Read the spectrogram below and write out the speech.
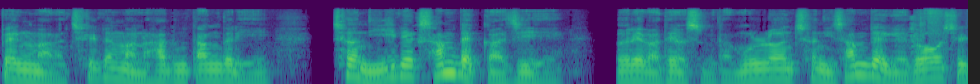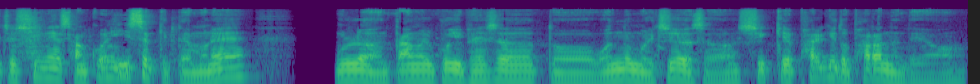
600만원, 700만원 하던 땅들이 1200, 300까지 거래가 되었습니다. 물론 1200, 300에도 실제 시내 상권이 있었기 때문에 물론 땅을 구입해서 또 원룸을 지어서 쉽게 팔기도 팔았는데요.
